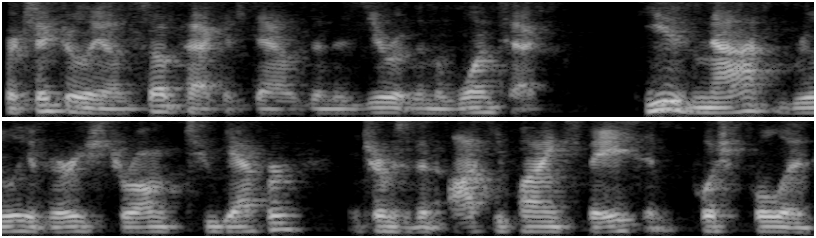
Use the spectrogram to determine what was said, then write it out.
particularly on sub package downs, than the zero than the one tech. He is not really a very strong two gapper in terms of an occupying space and push pull and,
